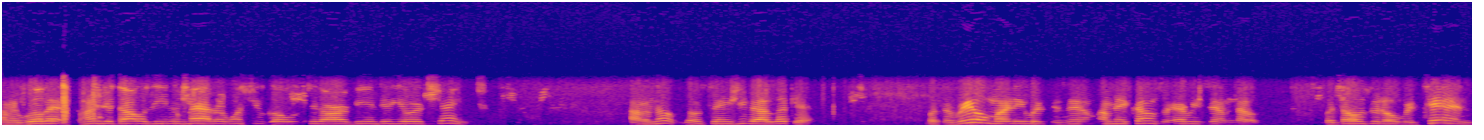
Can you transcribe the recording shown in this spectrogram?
I mean, will that hundred dollars even matter once you go to the RV and do your exchange? I don't know. Those things you got to look at. But the real money with the Zim, I mean, it comes with every Zim note. But those with over ten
